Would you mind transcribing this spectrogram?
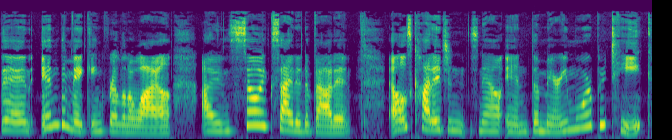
been in the making for a little while. I'm so excited about it. Elle's Cottage is now in the Mary Moore Boutique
